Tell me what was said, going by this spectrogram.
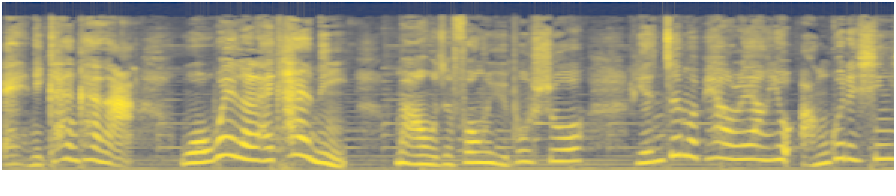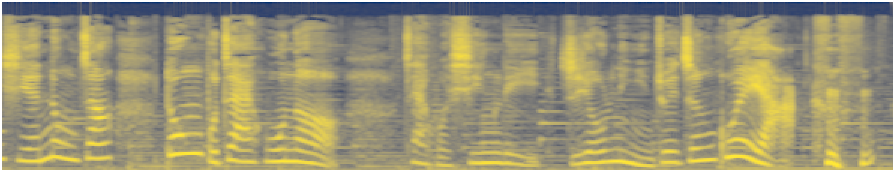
哎，你看看啊，我为了来看你，冒着风雨不说，连这么漂亮又昂贵的新鞋弄脏都不在乎呢。在我心里，只有你最珍贵呀。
